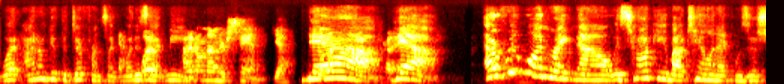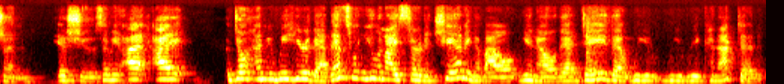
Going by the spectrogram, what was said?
what? I don't get the difference. Like, yeah. what does what? that mean? I don't understand. Yeah. Yeah. Yeah. Everyone right now is talking about talent acquisition issues. I mean, I, I don't, I mean, we hear that. That's what you and I started chatting about, you know, that day that we, we reconnected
